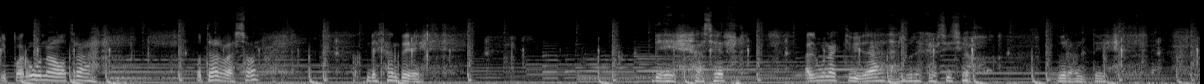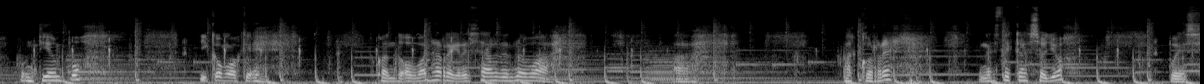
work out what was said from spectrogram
y por una u otra otra razón dejan de de hacer alguna actividad, algún ejercicio durante un tiempo. Y como que cuando van a regresar de nuevo a, a, a correr, en este caso yo, pues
